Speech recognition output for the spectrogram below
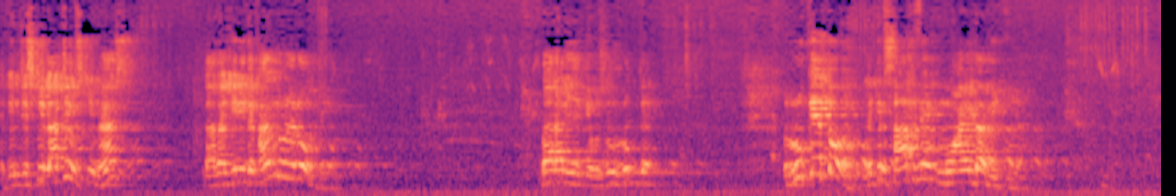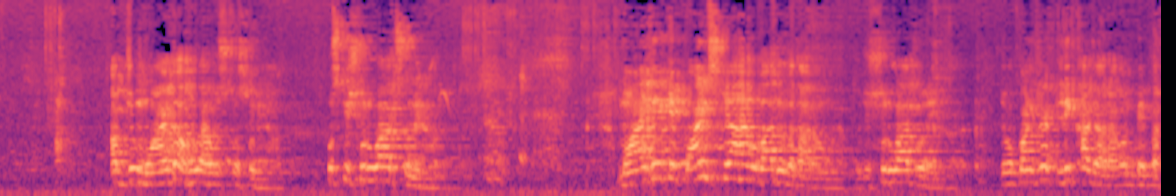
लेकिन जिसकी लाठी, उसकी भैंस। दादागिरी दिखाई, उन्होंने रोक दिया। बहरहाल ये कि हुजूर रुक गए। रुके तो लेकिन साथ में एक मुआयदा भी किया। अब जो मुआयदा हुआ है, उसको सुने आप। उसकी शुरुआत सुने आप। मुआयदे के पॉइंट्स क्या है वो बाद में बता रहा हूँ मैं आपको, जो शुरुआत हो रही है, जो कॉन्ट्रैक्ट लिखा जा रहा है ऑन पेपर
